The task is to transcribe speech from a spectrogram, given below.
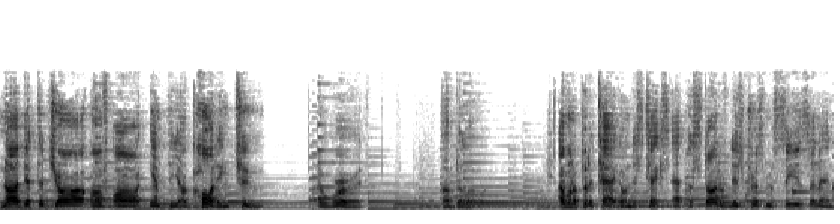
nor did the jar of oil empty, according to the word of the Lord. I want to put a tag on this text at the start of this Christmas season and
